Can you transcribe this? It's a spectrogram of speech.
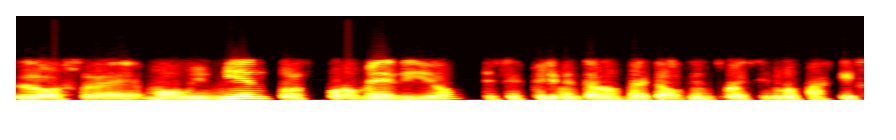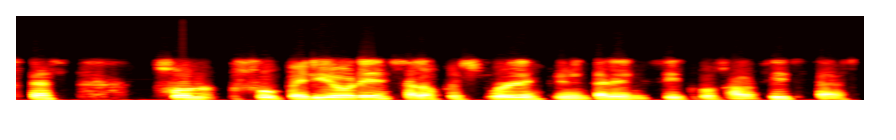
los eh, movimientos promedio que se experimentan en los mercados dentro de ciclos bajistas son superiores a los que se suelen experimentar en ciclos alcistas.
